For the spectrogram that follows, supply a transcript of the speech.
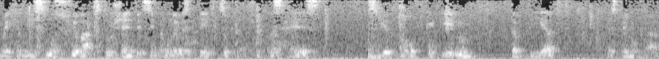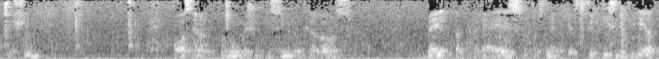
Mechanismus für Wachstum scheint jetzt in der Universität zu greifen. Das heißt, es wird aufgegeben, der Wert des Demokratischen aus einer ökonomischen Gesinnung heraus, weil der Preis, und das meine ich jetzt, für diesen Wert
